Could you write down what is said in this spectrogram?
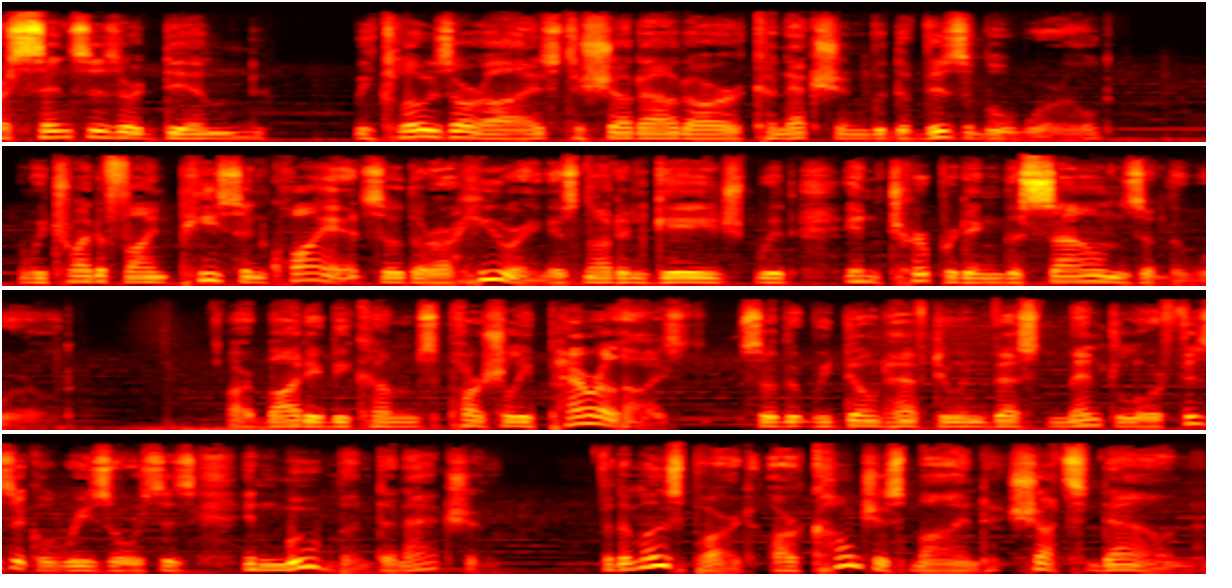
Our senses are dimmed, we close our eyes to shut out our connection with the visible world, and we try to find peace and quiet so that our hearing is not engaged with interpreting the sounds of the world. Our body becomes partially paralyzed so that we don't have to invest mental or physical resources in movement and action. For the most part, our conscious mind shuts down,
